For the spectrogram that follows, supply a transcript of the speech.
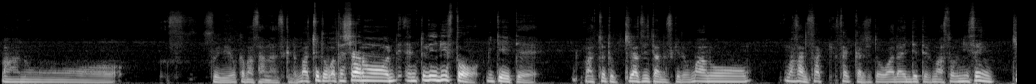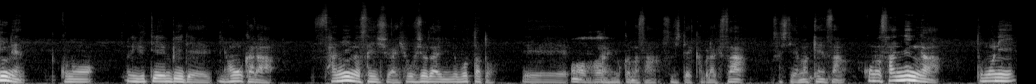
まあ、あのー、そういう横山さんなんですけど、まあ、ちょっと私、あの、エントリーリストを見ていて、まあ、ちょっと気がついたんですけど、まあ、あのー、まさにさっきさっきからちょっと話題に出てる、まあ、その2009年、この UTMB で日本から3人の選手が表彰台に上ったと。えー、はい、横山さん、そして冠城さん、そして山健さん。この3人が共に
